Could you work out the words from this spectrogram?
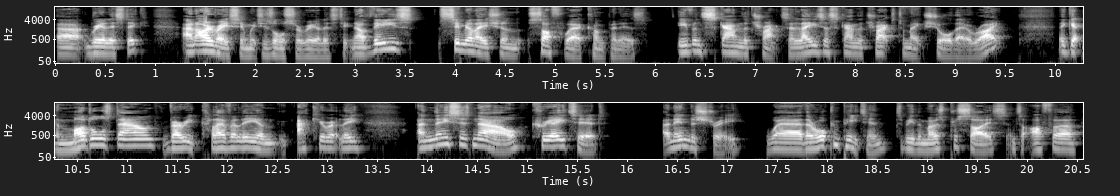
uh, realistic, and iRacing, which is also realistic. Now, these simulation software companies even scan the tracks, they laser scan the tracks to make sure they're right. They get the models down very cleverly and accurately, and this has now created an industry where they're all competing to be the most precise and to offer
